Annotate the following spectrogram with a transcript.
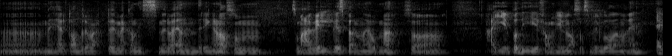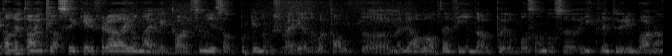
eh, med helt andre verktøy, mekanismer og endringer da som, som er veldig spennende å jobbe med. Så heier på de i familien altså, som vil gå den veien. Jeg kan jo ta en klassiker fra Jon Erving Karlsen. Vi satt borte i Nord-Sverige, det var kaldt. Og, men vi hadde hatt en fin dag på jobb, og sånn, og så gikk vi en tur i barna.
